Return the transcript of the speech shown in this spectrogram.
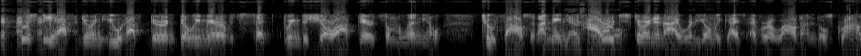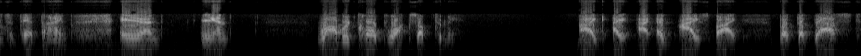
Christie Hefner and Hugh Hefner and Billy Maravich said, "Bring the show out there. It's the Millennial 2000." I mean, pretty Howard cool. Stern and I were the only guys ever allowed on those grounds at that time, and and Robert Culp walks up to me. I I I, I, I spy, but the best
